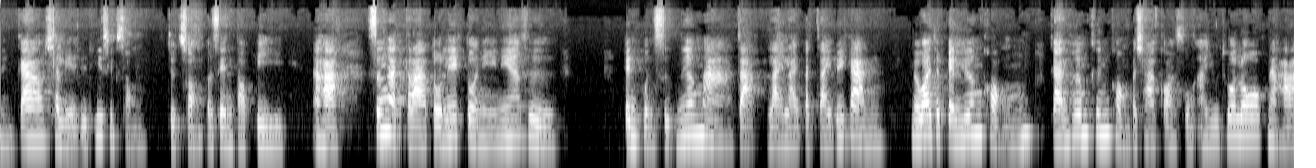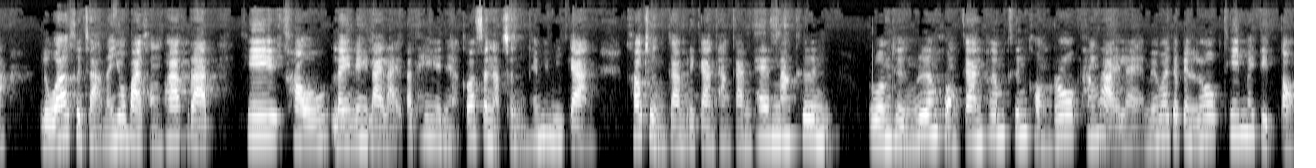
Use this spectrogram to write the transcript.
2019 เฉลี่ยอยู่ที่ 12.2%ต่อปีนะคะซึ่งอัตราตัวเลขตัวนี้เนี่ยคือเป็นผลสืบเนื่องมาจากหลาย ๆ ปัจจัยด้วยกัน ไม่ว่าจะเป็นเรื่องของการเพิ่มขึ้นของประชากรสูงอายุทั่วโลกนะคะหรือว่าคือจากนโยบายของภาครัฐที่เขาในหลาย ๆ ประเทศเนี่ยก็สนับสนุนให้มันมีการ เข้าถึงการบริการทางการแพทย์มากขึ้น รวมถึงเรื่องของการเพิ่มขึ้นของโรคทั้งหลายแหล่ไม่ว่าจะเป็นโรคที่ไม่ติดต่อ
